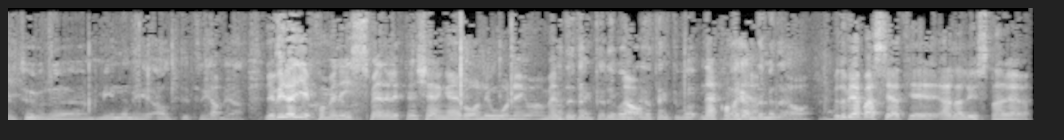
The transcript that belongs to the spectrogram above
Kulturminnen är alltid trevliga. Ja. Nu vill jag ge kommunismen en liten känga i vanlig ordning. Va? Men, ja, det tänkte jag. Det var, ja. Jag tänkte, vad, När vad hände med det? Ja. Men då vill jag bara säga till alla lyssnare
